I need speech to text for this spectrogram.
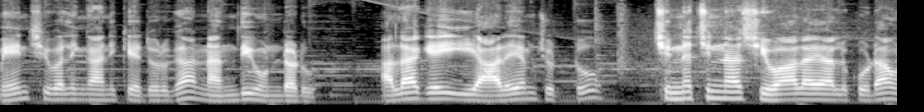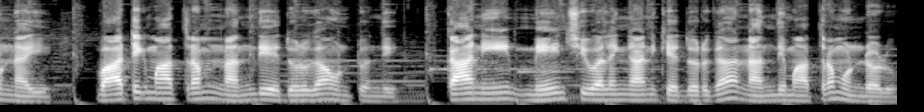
మెయిన్ శివలింగానికి ఎదురుగా నంది ఉండడు. అలాగే ఈ ఆలయం చుట్టూ చిన్న చిన్న శివాలయాలు కూడా ఉన్నాయి. వాటికి మాత్రం నంది ఎదురుగా ఉంటుంది. కానీ మెయిన్ శివలింగానికి ఎదురుగా నంది మాత్రం ఉండడు.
